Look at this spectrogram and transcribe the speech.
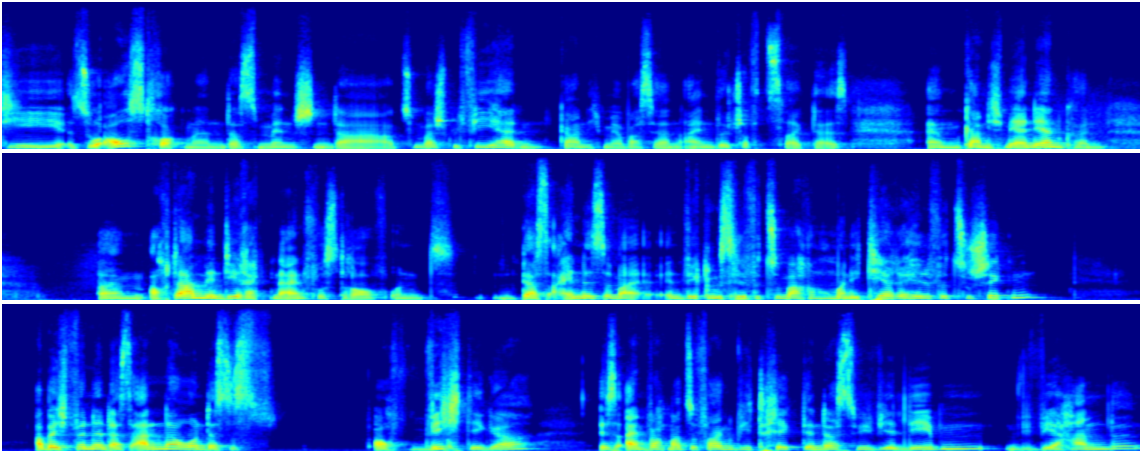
die so austrocknen, dass Menschen da zum Beispiel Viehherden gar nicht mehr, was ja ein Wirtschaftszweig da ist, ähm, gar nicht mehr ernähren können. Ähm, auch da haben wir einen direkten Einfluss drauf. Und das eine ist immer, Entwicklungshilfe zu machen, humanitäre Hilfe zu schicken. Aber ich finde das andere, und das ist auch wichtiger, ist einfach mal zu fragen, wie trägt denn das, wie wir leben, wie wir handeln,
